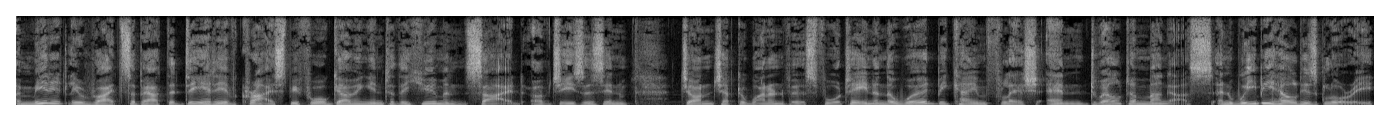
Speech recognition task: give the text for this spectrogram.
immediately writes about the deity of Christ before going into the human side of Jesus in John chapter 1 and verse 14. And the Word became flesh and dwelt among us, and we beheld his glory,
